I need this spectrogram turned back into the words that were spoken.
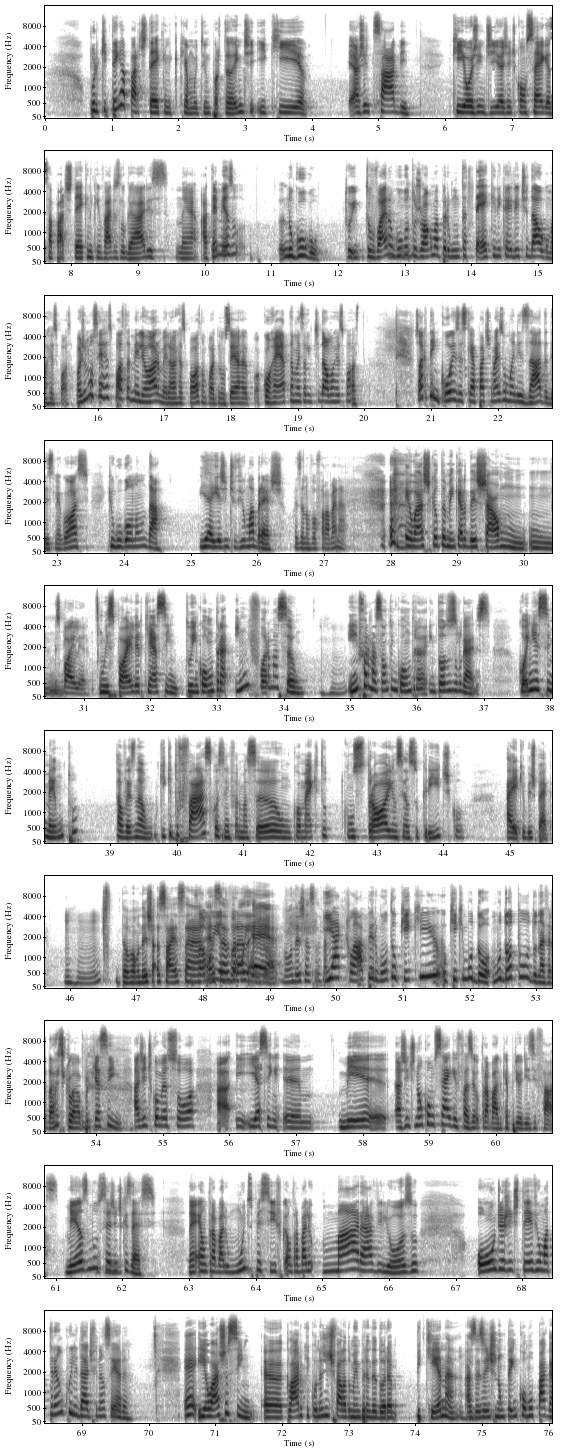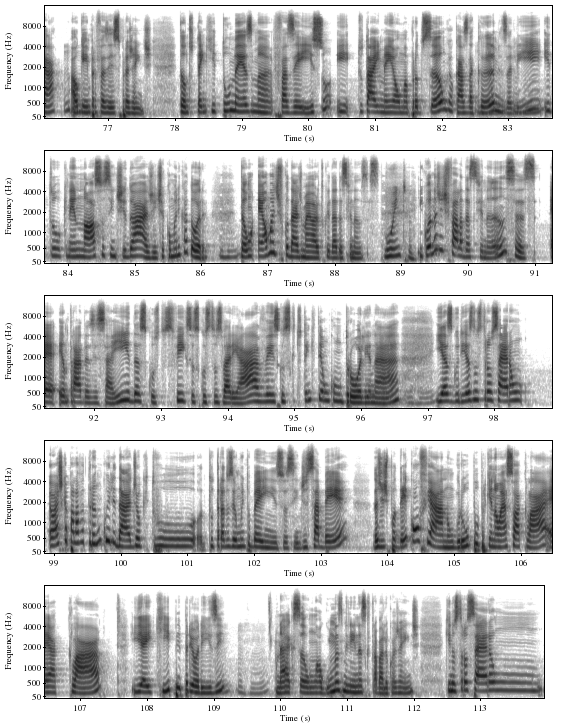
Porque tem a parte técnica que é muito importante e que a gente sabe que hoje em dia a gente consegue essa parte técnica em vários lugares, né? Até mesmo no Google. Tu, tu vai no Google, tu joga uma pergunta técnica e ele te dá alguma resposta. Pode não ser a resposta melhor, a melhor resposta, não pode não ser a, a correta, mas ele te dá uma resposta. Só que tem coisas que é a parte mais humanizada desse negócio que o Google não dá. E aí a gente viu uma brecha, mas eu não vou falar mais nada. Eu acho que eu também quero deixar um, um, Spoiler. um spoiler, que é assim: tu encontra informação. Informação tu encontra em todos os lugares. Conhecimento, talvez não. O que, que tu faz com essa informação? Como é que tu constrói um senso crítico? Aí é que o bicho pega. Uhum. Então vamos deixar só essa, Vamos essa indo, vamos frase. indo. É, vamos deixar essa frase. E a Clá pergunta o que que, o que que mudou. Mudou tudo, na verdade, Clá. Porque, assim, a gente começou... a- e, e, assim, é, me- a gente não consegue fazer o trabalho que a Priorize faz. Mesmo se a gente quisesse. né? É um trabalho muito específico, é um trabalho maravilhoso, onde a gente teve uma tranquilidade financeira. É, e eu acho assim, é, claro que quando a gente fala de uma empreendedora pequena, às vezes a gente não tem como pagar alguém para fazer isso pra gente. Então tu tem que tu mesma fazer isso e tu tá em meio a uma produção, que é o caso da Camis ali, e tu que nem no nosso sentido, ah, a gente é comunicadora. Então é uma dificuldade maior tu cuidar das finanças. Muito. E quando a gente fala das finanças, é entradas e saídas, custos fixos, custos variáveis, custos que tu tem que ter um controle, né? E as gurias nos trouxeram. Eu acho que a palavra tranquilidade é o que tu, tu traduziu muito bem isso, assim, de saber, da gente poder confiar num grupo, porque não é só a Clá, é a Clá e a equipe Priorize, né? Que são algumas meninas que trabalham com a gente, que nos trouxeram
